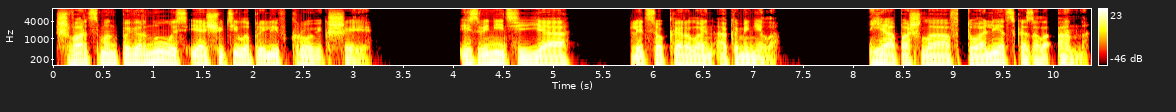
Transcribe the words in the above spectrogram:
Шварцман повернулась и ощутила прилив крови к шее. «Извините, я...» Лицо Кэролайн окаменело. «Я пошла в туалет», — сказала Анна.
